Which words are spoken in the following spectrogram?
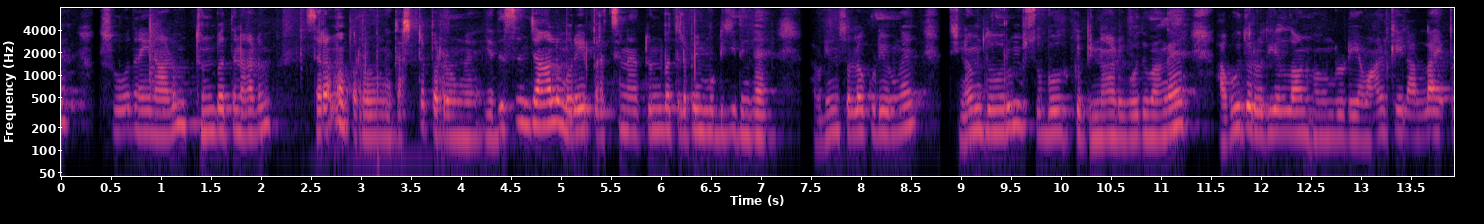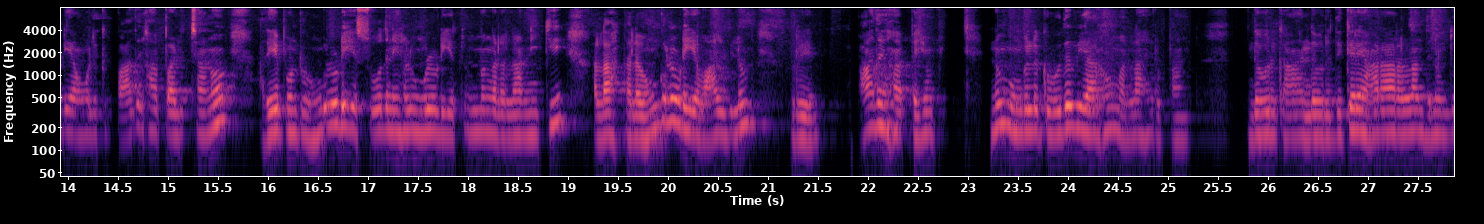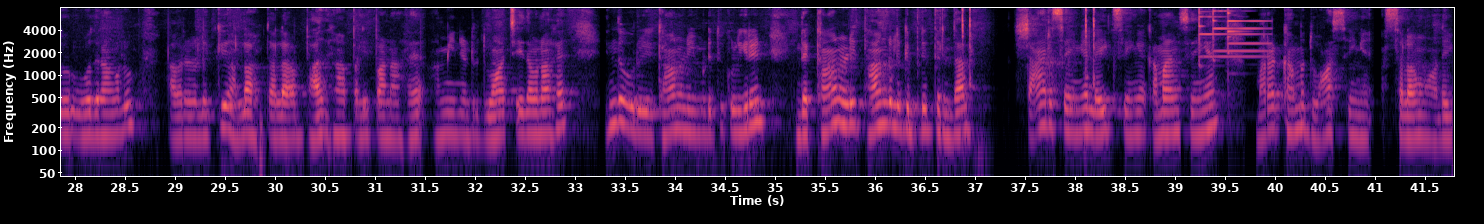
சோதனைனாலும் துன்பத்தினாலும் சிரமப்படுறவங்க கஷ்டப்படுறவங்க எது செஞ்சாலும் ஒரே பிரச்சனை துன்பத்தில் போய் முடியுதுங்க அப்படின்னு சொல்லக்கூடியவங்க தினம்தோறும் சுபுவுக்கு பின்னாடி ஓதுவாங்க. அபூதர் ரதியல்லான் அவங்களுடைய வாழ்க்கையில் அல்லாஹ் எப்படி அவங்களுக்கு பாதுகாப்பு அளித்தானோ அதே போன்று உங்களுடைய சோதனைகள் உங்களுடைய துன்பங்கள் எல்லாம் நீக்கி அல்லாஹ் தலா உங்களுடைய வாழ்விலும் ஒரு பாதுகாப்பையும் இன்னும் உங்களுக்கு உதவியாகவும் அல்லாஹ் இருப்பான். இந்த ஒரு கா இந்த ஒரு திக்கரை யாரெல்லாம் தினந்தோறும் ஓதுறாங்களோ அவர்களுக்கு அல்லாஹ் தாலா பாதுகாப்பு அளிப்பானாக. அமீன் என்று துவா செய்தவனாக. இந்த ஒரு காணொலியை முடித்துக்கொள்கிறேன் இந்த காணொளி தாங்களுக்கு பிடித்திருந்தால் ஷேர் செய்யுங்க லைக் செய்யுங்க கமெண்ட் செய்யுங்க. மறக்காமல் துவா செய்யுங்க. அஸ்லாம் அலைக்கும்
